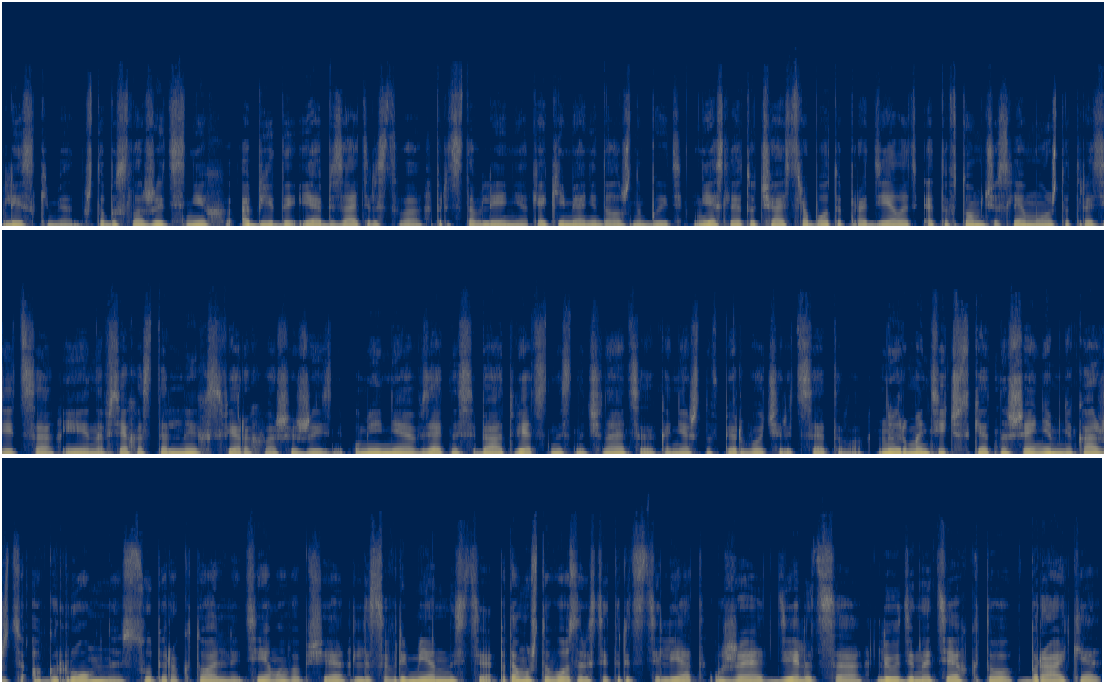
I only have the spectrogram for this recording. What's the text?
близкими, чтобы сложить с них обиды и обязательства, представления, какими они должны быть. Если эту часть работы проделать, это в том числе может отразиться и на всех остальных сферах вашей жизни. Умение взять на себя ответственность начинается, конечно, в первую очередь с этого. Ну и романтические отношения, мне кажется, огромная, супер актуальная тема вообще для современности, потому что в возрасте 30 лет уже делятся люди на тех, кто в браке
